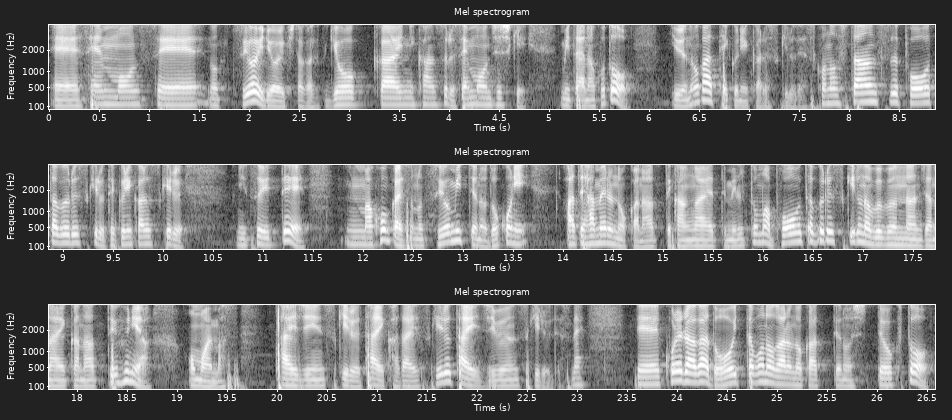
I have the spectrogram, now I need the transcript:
えー、専門性の強い領域とか業界に関する専門知識みたいなことをいうのがテクニカルスキルです。このスタンス、ポータブルスキル、テクニカルスキルについて、まあ、今回その強みっていうのはどこに当てはめるのかなって考えてみると、まあ、ポータブルスキルの部分なんじゃないかなっていうふうには思います。対人スキル、対課題スキル、対自分スキルですね。で、これらがどういったものがあるのかっていうのを知っておくと、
